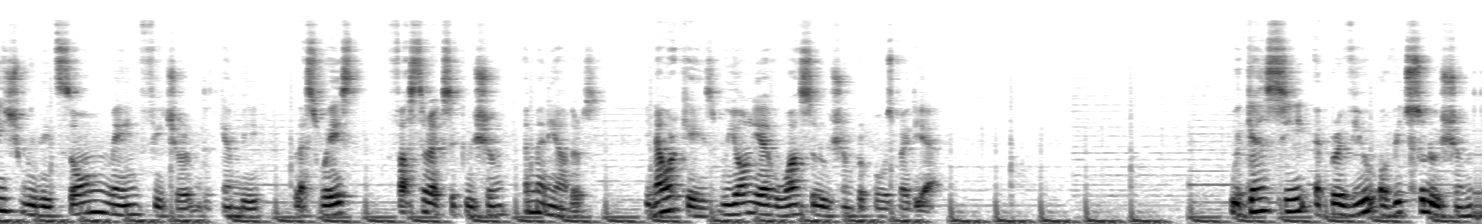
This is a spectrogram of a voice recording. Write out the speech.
each with its own main feature that can be less waste, faster execution and many others. In our case, we only have one solution proposed by the app. We can see a preview of each solution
